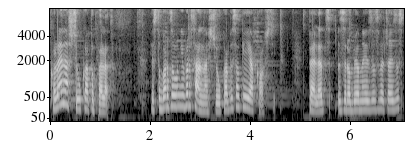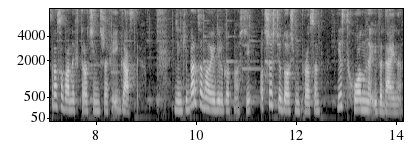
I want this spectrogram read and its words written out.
Kolejna ściółka to pelet. Jest to bardzo uniwersalna ściółka wysokiej jakości. Pelet zrobiony jest zazwyczaj ze sprasowanych trocin drzew iglastych. Dzięki bardzo małej wilgotności, od 6 do 8%, jest chłonny i wydajny.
